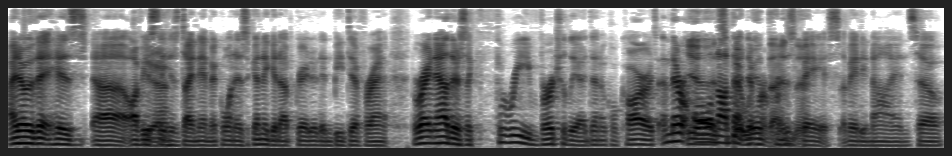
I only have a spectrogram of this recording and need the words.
I know that his uh, obviously Yeah. his dynamic one is gonna get upgraded and be different, but right now there's like three virtually identical cards, and they're Yeah, all not that weird, different from his it? base of 89. So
